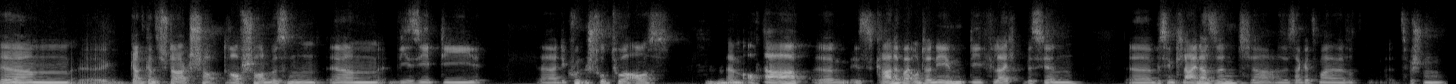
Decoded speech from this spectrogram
ähm, ganz, ganz stark drauf schauen müssen, ähm, wie sieht die äh, die Kundenstruktur aus. Mhm. Ähm, auch da ähm, ist gerade bei Unternehmen, die vielleicht ein bisschen, äh, bisschen kleiner sind, ja, also ich sage jetzt mal so zwischen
